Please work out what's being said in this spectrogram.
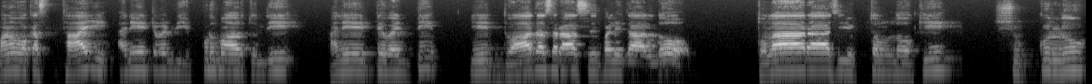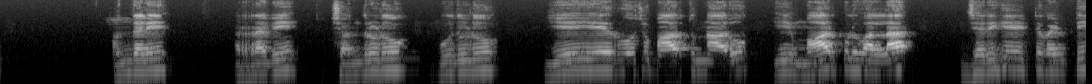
మనం ఒక స్థాయి అనేటువంటిది ఎప్పుడు మారుతుంది? అనేటువంటి ఈ ద్వాదశ రాశి ఫలితాల్లో తులారాశి యుక్తంలోకి శుక్రుడు అందలి రవి చంద్రుడు బుధుడు ఏ ఏ రోజు మారుతున్నారు? ఈ మార్పుల వల్ల జరిగేటువంటి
